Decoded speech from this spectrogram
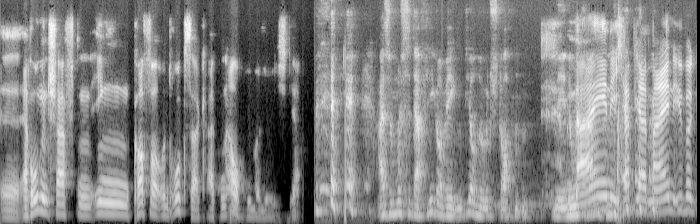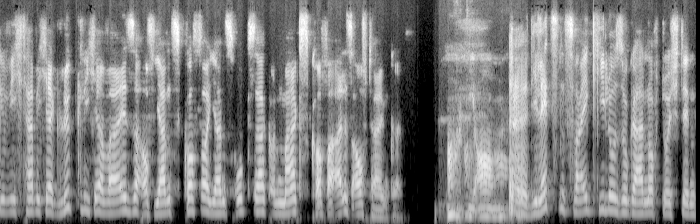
äh, Errungenschaften in Koffer und Rucksack hatten auch Übergewicht, ja. Also musste der Flieger wegen dir Not starten. Nee, Not Nein, ich habe ja mein Übergewicht habe ich ja glücklicherweise auf Jans Koffer, Jans Rucksack und Marks Koffer alles aufteilen können. Ach, die Armen. Die letzten zwei Kilo sogar noch durch den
